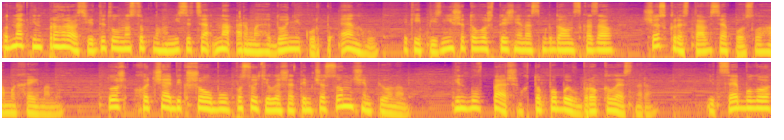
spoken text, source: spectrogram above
Однак він програв свій титул наступного місяця на Армагеддоні Курту Енглу, який пізніше того ж тижня на SmackDown сказав, що скористався послугами Хеймана. Тож, хоча Бік Шоу був по суті лише тимчасовим чемпіоном, він був першим, хто побив Брока Леснера, і це було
